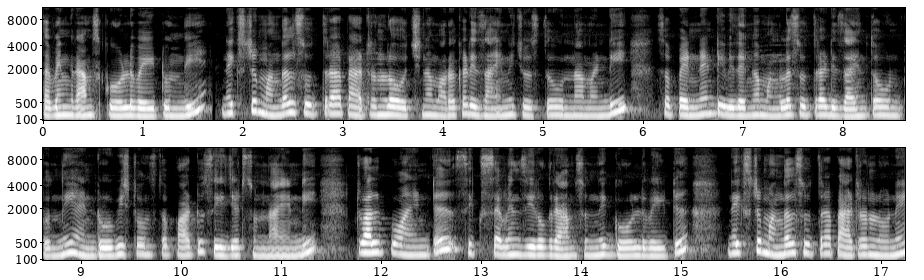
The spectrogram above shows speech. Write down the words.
seven grams gold weight ఉంది. నెక్స్ట్ మంగళసూత్ర ప్యాటర్న్లో వచ్చిన మరొక డిజైన్ని చూస్తూ ఉన్నామండి. సో పెండెంట్ ఈ విధంగా మంగళసూత్ర డిజైన్తో ఉంటుంది. అండ్ రూబీ స్టోన్స్తో పాటు సీజెట్స్ ఉన్నాయండి. Twelve point six seven zero grams ఉంది గోల్డ్ వెయిట్. నెక్స్ట్ మంగళసూత్ర చిత్రంలోనే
